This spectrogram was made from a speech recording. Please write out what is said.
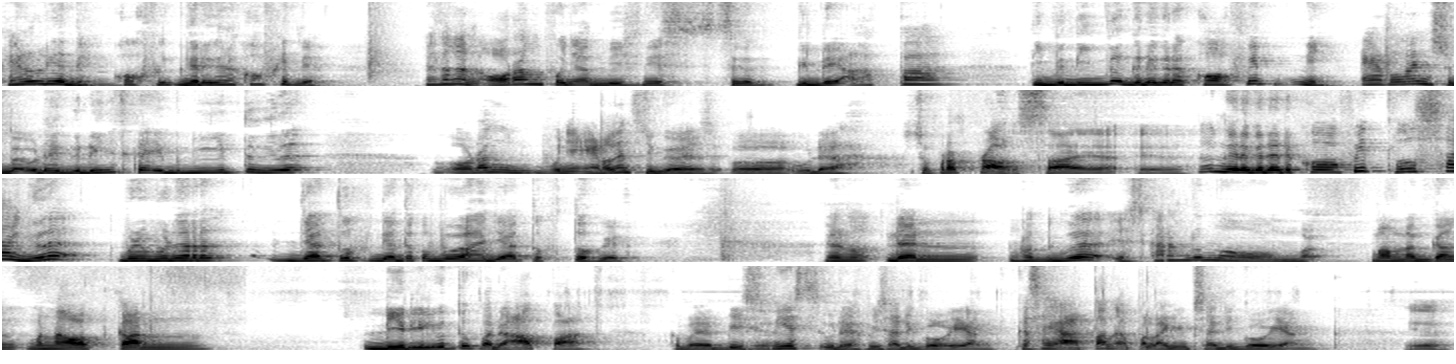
Kayak lu lihat deh, Hmm. covid gara-gara covid ya. Misalkan orang punya bisnis segede apa, tiba-tiba gara-gara covid nih, airlines coba udah gedenya kayak begitu gila. Orang punya airlines juga uh, udah super proud. Selesai ya. ya. Nah, gara-gara covid selesai gila bener-bener jatuh jatuh ke bawah jatuh tuh gitu dan dan menurut gue ya sekarang lu mau me- memegang menautkan diri lu tuh pada apa kepada bisnis udah bisa digoyang kesehatan apalagi bisa digoyang Iya.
